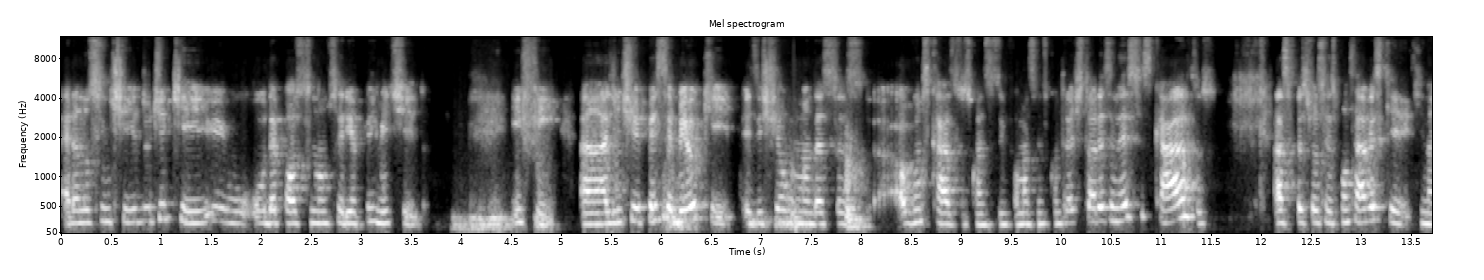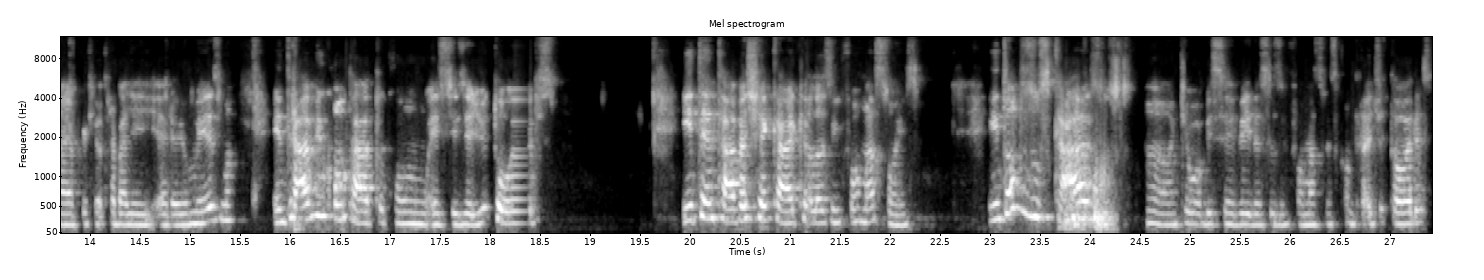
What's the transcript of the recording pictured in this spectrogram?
era no sentido de que o, o depósito não seria permitido. Enfim, a gente percebeu que existiam alguma dessas, alguns casos com essas informações contraditórias, e nesses casos, as pessoas responsáveis, que, que na época que eu trabalhei era eu mesma, entravam em contato com esses editores e tentava checar aquelas informações. Em todos os casos ah, que eu observei dessas informações contraditórias,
